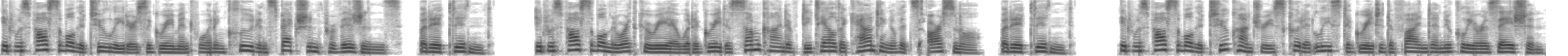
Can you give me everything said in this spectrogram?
It was possible the two leaders' agreement would include inspection provisions, but it didn't. It was possible North Korea would agree to some kind of detailed accounting of its arsenal, but it didn't. It was possible the two countries could at least agree to define denuclearization,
